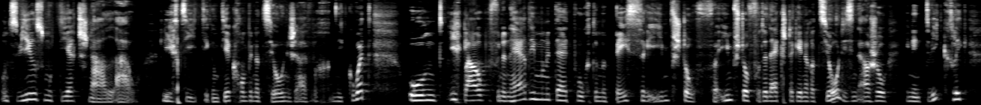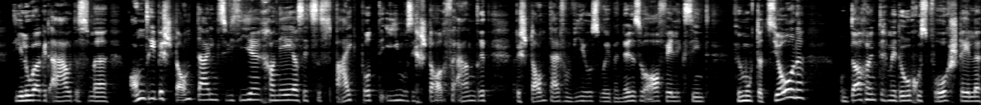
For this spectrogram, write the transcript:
und das Virus mutiert schnell auch gleichzeitig. Und die Kombination ist einfach nicht gut. Und ich glaube, für eine Herdimmunität braucht man bessere Impfstoffe. Impfstoffe der nächsten Generation, die sind auch schon in Entwicklung. Die schauen auch, dass man andere Bestandteile ins Visier kann nehmen, als jetzt das Spike-Protein, das sich stark verändert. Bestandteile vom Virus, die eben nicht so anfällig sind für Mutationen. Und da könnte ich mir durchaus vorstellen,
